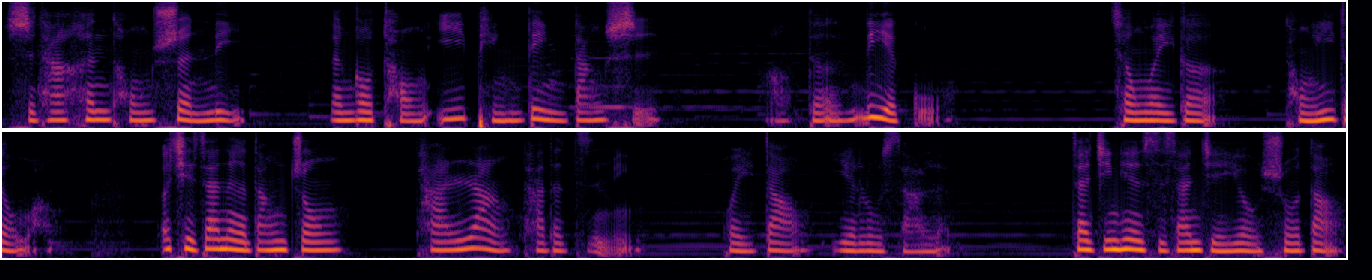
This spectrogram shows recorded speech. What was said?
使他亨通顺利，能够统一平定当时啊的列国，成为一个统一的王。而且在那个当中，他让他的子民回到耶路撒冷。在今天十三节也有说到，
